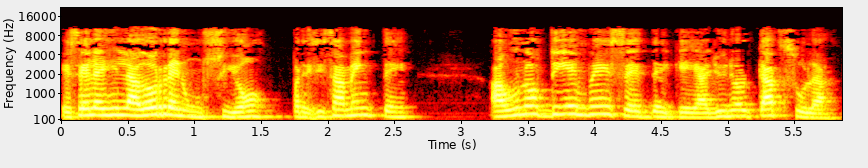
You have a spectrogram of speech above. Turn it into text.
Ese legislador renunció precisamente a unos 10 meses de que a Junior Cápsula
